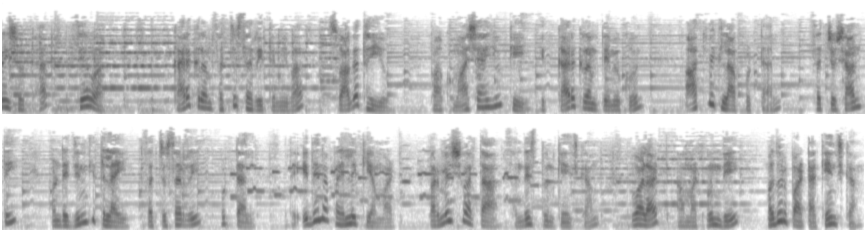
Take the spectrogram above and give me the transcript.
साखरी श्रोता, सेवा। कार्यक्रम सच्चो सर्री तेमी मेवा स्वागत है यू। माँ कुमाशा है यू के इत कार्यक्रम ते में कुन आत्मिक लाभ पुट्टल, सच्चो शांति उन्हें ज़िंदगी तलाई सच्चो सर्री पुट्टल। ते इदिना पहले किया मर्ट परमेश्वर ता संदेश तुन केंच कम, वालट अमर्ट उन्दी मधुर पाटा केंच कम।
